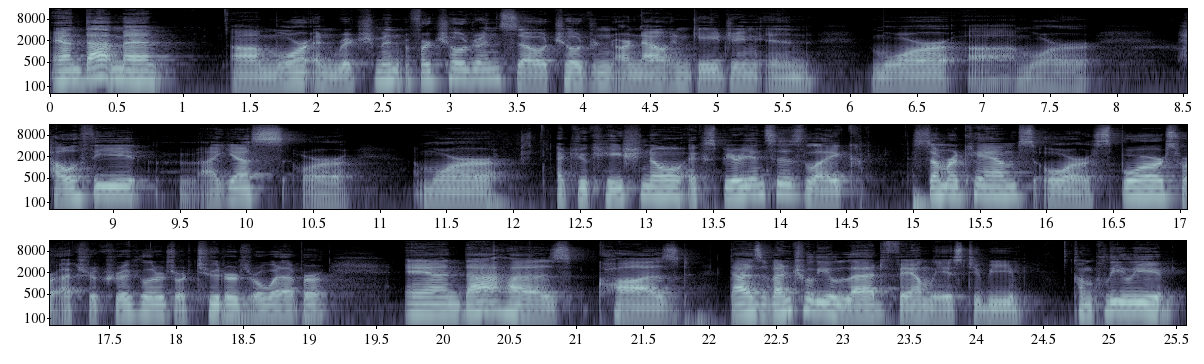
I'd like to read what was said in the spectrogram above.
And that meant uh, more enrichment for children. So children are now engaging in more, uh, more healthy, I guess, or more educational experiences like summer camps or sports or extracurriculars or tutors or whatever. And that has caused, that has eventually led families to be completely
